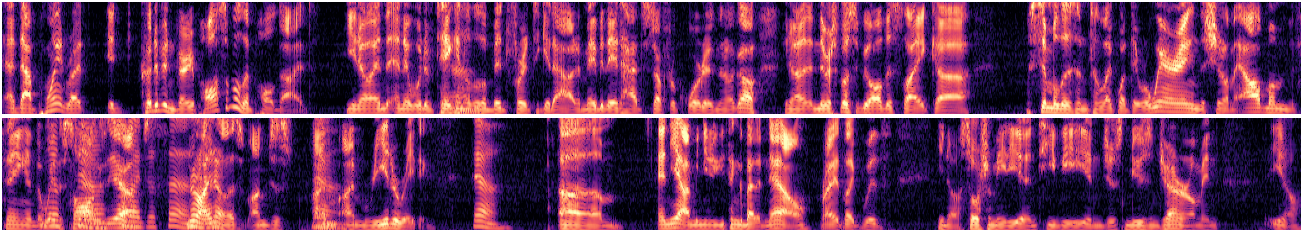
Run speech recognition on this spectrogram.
at that point, right? It could have been very possible that Paul died. You know, and, and it would have taken Yeah. a little bit for it to get out, and maybe they'd had stuff recorded, and they're like, oh, you know, and there was supposed to be all this like uh, symbolism to like what they were wearing, and the shit on the album, and the thing, and the way the yeah, songs. Yeah, what I just said, No, I know. That's I'm just I'm I'm reiterating. Yeah, Um, and yeah, I mean, you, you think about it now, right? Like with, you know, social media and TV and just news in general. I mean, you know,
